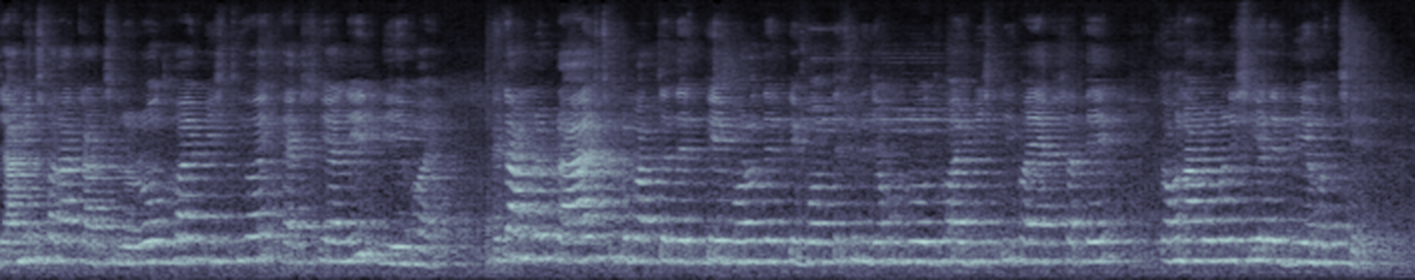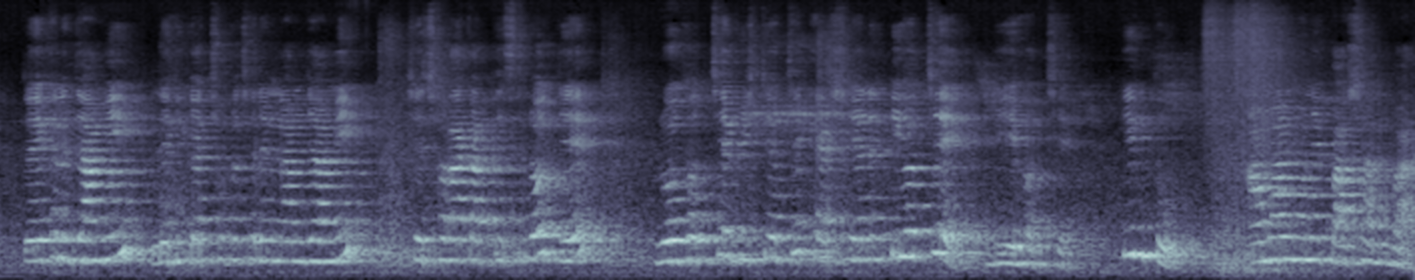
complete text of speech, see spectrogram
জামি ছড়া কাটছিল রোদ হয়, বৃষ্টি হয় ক্যাকশিয়ালির বিয়ে হয়। এটা আমরা প্রায় ছোট বাচ্চাদেরকে, বড়দেরকে বলতে শুনি, যখন রোদ হয়, বৃষ্টি হয় একসাথে। তখন আমরা বলি শিয়ালের বিয়ে হচ্ছে। তো এখানে জামি লেখিকার ছোট ছেলের নাম জামি। সে ছড়া কাটতেছিল যে রোদ হচ্ছে, বৃষ্টি হচ্ছে ক্যাশিয়ালের কি হচ্ছে? বিয়ে হচ্ছে। কিন্তু আমার মনে পাষাণবাদ।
